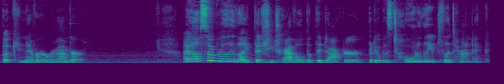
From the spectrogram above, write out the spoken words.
but can never remember. I also really liked that she traveled with the doctor, but it was totally platonic.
